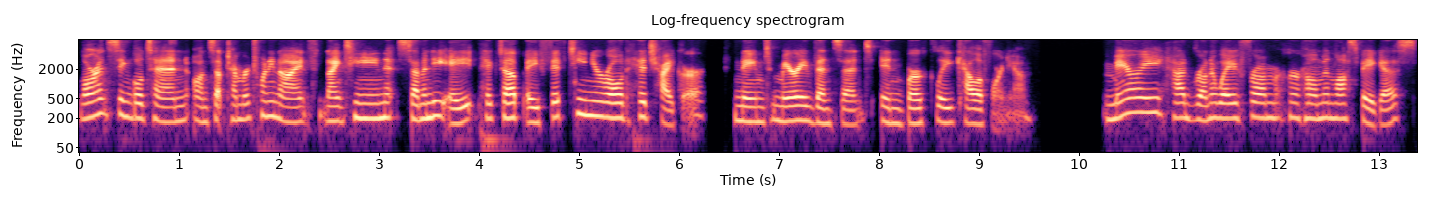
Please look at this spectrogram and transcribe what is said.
Lawrence Singleton on September 29th, 1978, picked up a 15 year old hitchhiker named Mary Vincent in Berkeley, California. Mary had run away from her home in Las Vegas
